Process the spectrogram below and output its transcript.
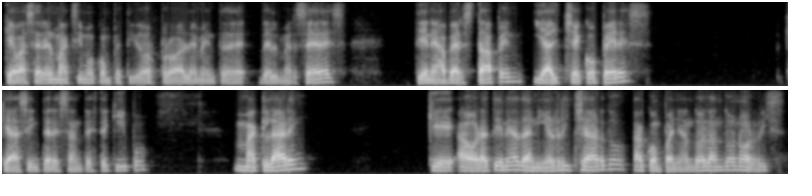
que va a ser el máximo competidor probablemente del Mercedes, tiene a Verstappen y al Checo Pérez, que hace interesante este equipo. McLaren, que ahora tiene a Daniel Richardo acompañando a Lando Norris.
